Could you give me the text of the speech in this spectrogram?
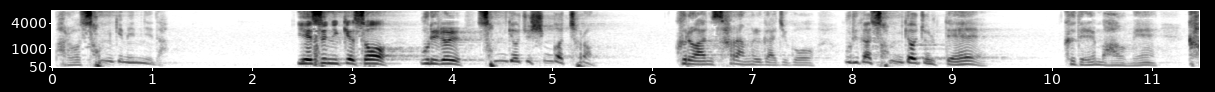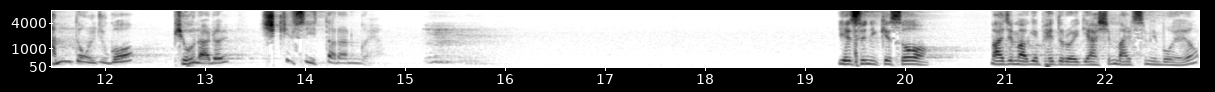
바로 섬김입니다. 예수님께서 우리를 섬겨주신 것처럼 그러한 사랑을 가지고 우리가 섬겨줄 때 그들의 마음에 감동을 주고 변화를 시킬 수 있다라는 거예요. 예수님께서 마지막에 베드로에게 하신 말씀이 뭐예요?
